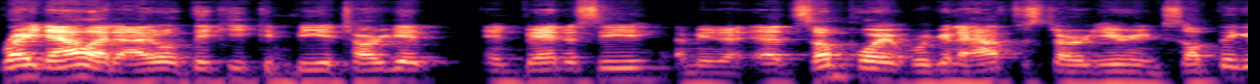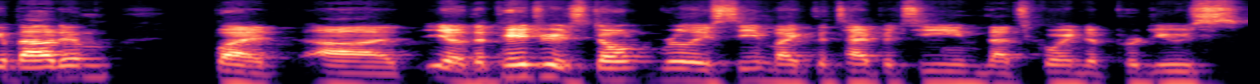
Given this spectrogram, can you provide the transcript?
right now I, I don't think he can be a target in fantasy. I mean, at some point we're going to have to start hearing something about him. But uh, you know, the Patriots don't really seem like the type of team that's going to produce,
